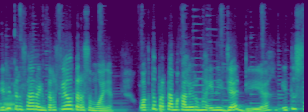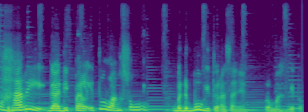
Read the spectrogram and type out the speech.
Jadi tersaring, terfilter semuanya. Waktu pertama kali rumah ini jadi ya, itu sehari gak dipel itu langsung berdebu gitu rasanya rumah gitu.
